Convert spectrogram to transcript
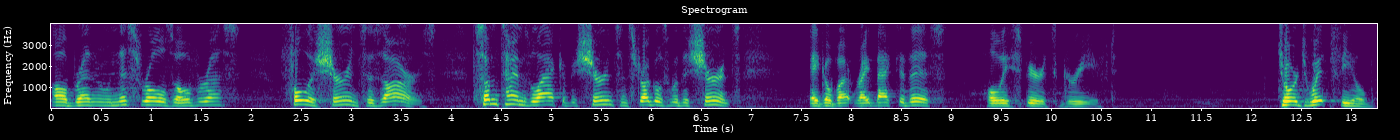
Oh, brethren, when this rolls over us, full assurance is ours. Sometimes lack of assurance and struggles with assurance, they go but right back to this Holy Spirit's grieved. George Whitefield.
